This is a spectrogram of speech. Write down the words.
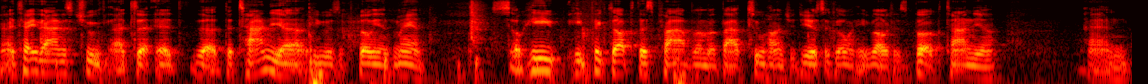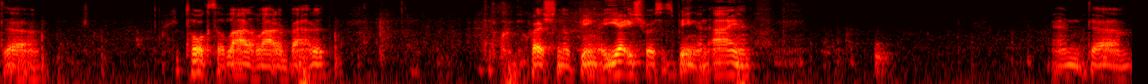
I tell you the honest truth. That's a, it, the, the Tanya, he was a brilliant man. So he, he picked up this problem about 200 years ago when he wrote his book, Tanya. And uh, he talks a lot, a lot about it. The, question of being a yesh versus being an ayin. And um,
